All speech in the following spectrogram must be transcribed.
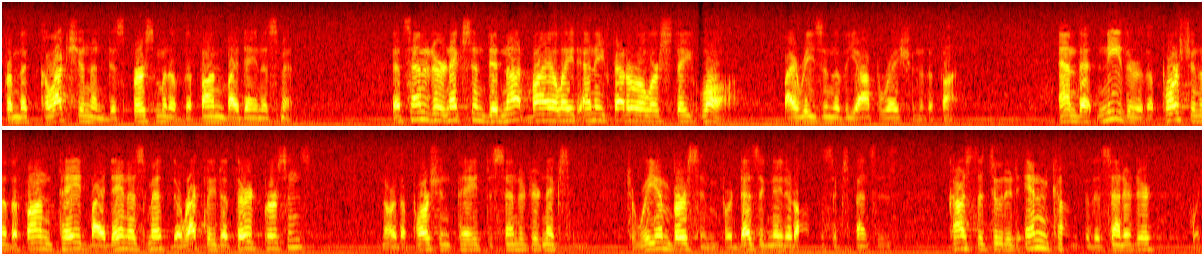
from the collection and disbursement of the fund by Dana Smith that Senator Nixon did not violate any federal or state law by reason of the operation of the fund, and that neither the portion of the fund paid by Dana Smith directly to third persons nor the portion paid to Senator Nixon to reimburse him for designated office expenses constituted income to the senator which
